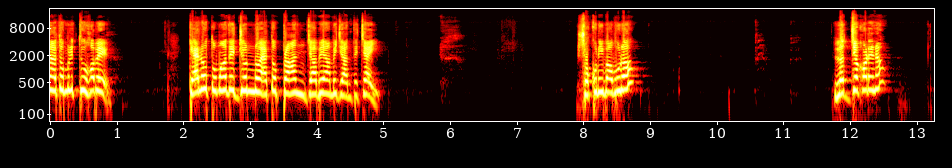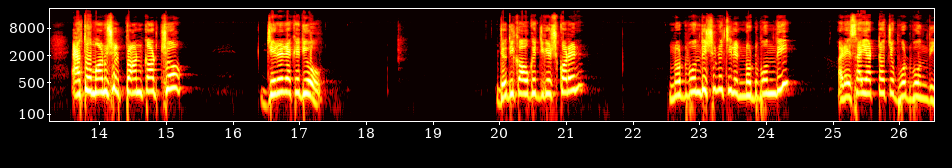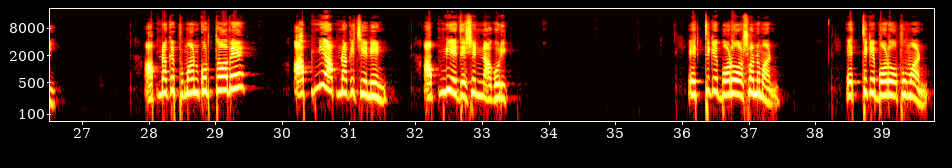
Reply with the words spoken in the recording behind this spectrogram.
এত মৃত্যু হবে? কেন তোমাদের জন্য এত প্রাণ যাবে আমি জানতে চাই? শকুনি বাবুরা, লজ্জা করে না? এত মানুষের প্রাণ কাটছ, জেনে রেখে দিও। যদি কাউকে জিজ্ঞেস করেন, নোটবন্দি শুনেছিলেন? নোটবন্দি? আর এসআইআরটা হচ্ছে ভোটবন্দি। আপনাকে প্রমাণ করতে হবে আপনি আপনাকে চেনেন। আপনি এ দেশের নাগরিক। এর থেকে বড় অসম্মান, এর থেকে বড় অপমান।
